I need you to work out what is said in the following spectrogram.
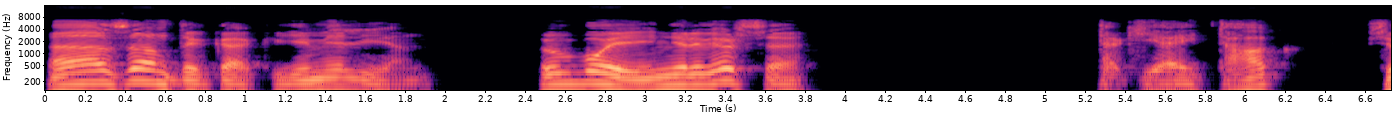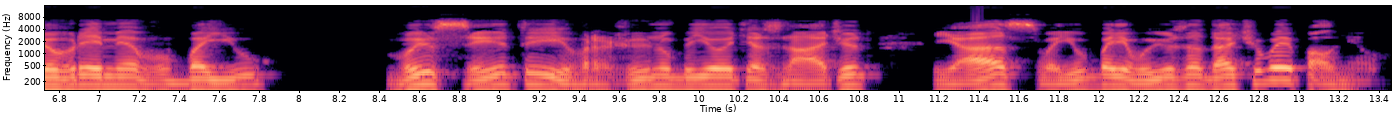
А сам ты как, Емельян? В бой не рвешься? — Так я и так, все время в бою. Вы сыты и вражину бьете, значит, я свою боевую задачу выполнил.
